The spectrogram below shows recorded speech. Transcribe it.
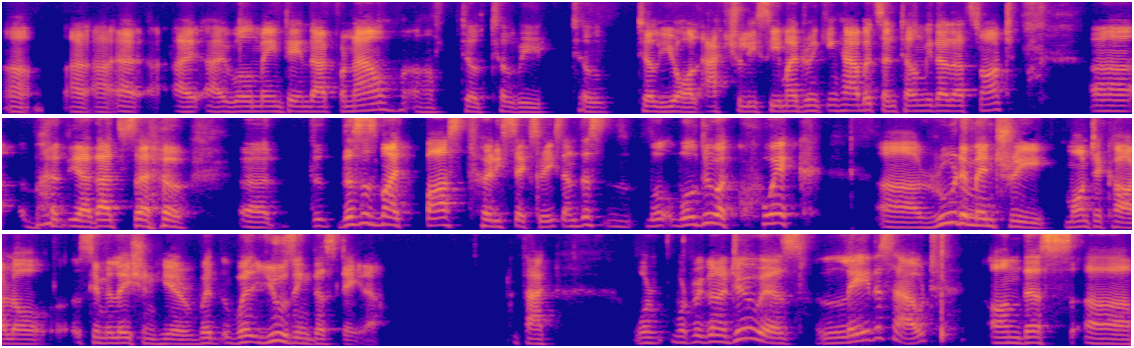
Uh, I, I, I, will maintain that for now uh, till till we till till you all actually see my drinking habits and tell me that that's not. Uh, but yeah, that's uh, uh, th this is my past 36 weeks, and this we'll, we'll do a quick uh, rudimentary Monte Carlo simulation here with, with using this data. In fact, what, what we're going to do is lay this out on this uh,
